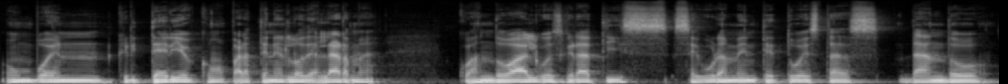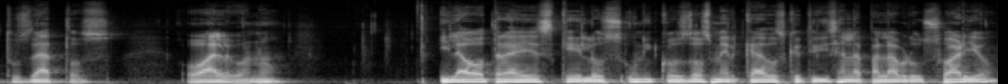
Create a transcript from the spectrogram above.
un buen criterio como para tenerlo de alarma. Cuando algo es gratis, seguramente tú estás dando tus datos o algo, ¿no? Y la otra es que los únicos dos mercados que utilizan la palabra usuario,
